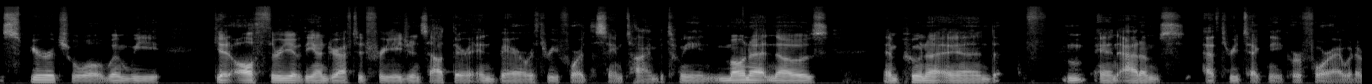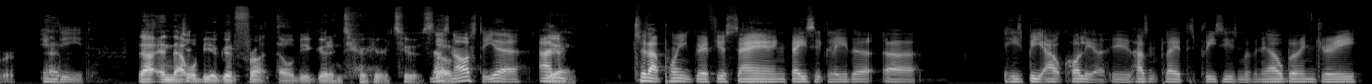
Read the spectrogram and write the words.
spiritual when we get all three of the undrafted free agents out there in bear or three four at the same time between Mone at nose and Poona and and Adams at three technique or four I whatever. And indeed, That and that Ju- will be a good front. That will be a good interior too. So that's nasty. Yeah, and yeah, to that point, Griff, you're saying basically that uh, he's beat out Collier, who hasn't played this preseason with an elbow injury.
